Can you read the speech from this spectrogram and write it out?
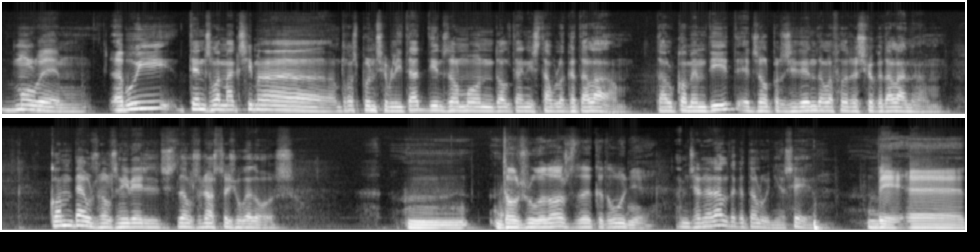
Molt bé. Avui tens la màxima responsabilitat dins del món del tenis taula català. Tal com hem dit, ets el president de la Federació Catalana. Com veus els nivells dels nostres jugadors? Mm, dels jugadors de Catalunya. En general de Catalunya, sí. Bé, eh,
